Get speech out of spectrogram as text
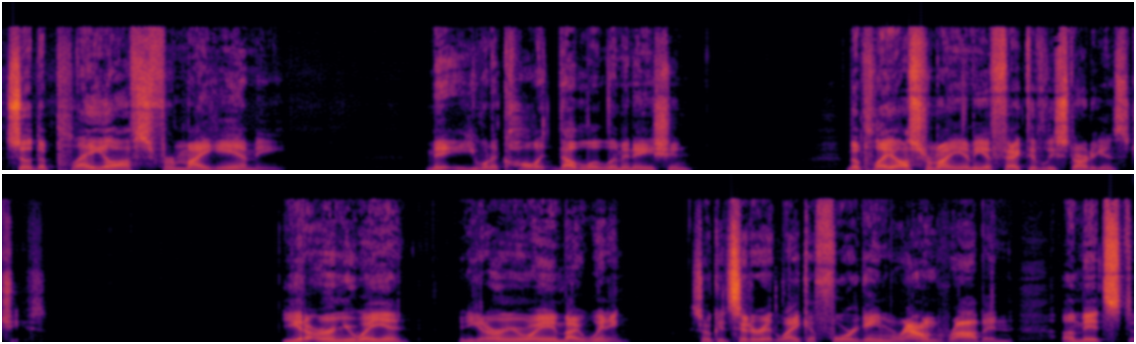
So the playoffs for Miami, you want to call it double elimination? The playoffs for Miami effectively start against the Chiefs. You got to earn your way in, and you got to earn your way in by winning. So consider it like a four game round robin amidst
